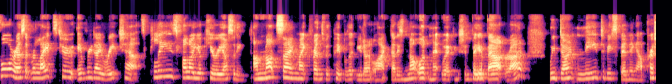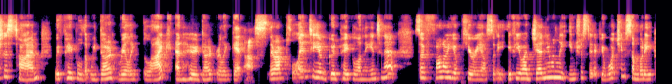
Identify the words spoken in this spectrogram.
four, as it relates to everyday reach outs, please follow your curiosity. I'm not saying make friends with people that you don't like. That is not what networking should be about, right? We don't need to be spending our precious time with people that we don't really like and who don't really get us. There are plenty of good people on the internet. So follow your curiosity. If you are genuinely interested, if you're watching somebody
